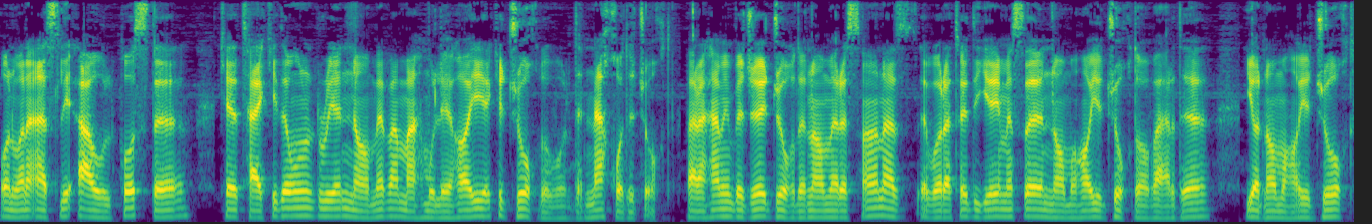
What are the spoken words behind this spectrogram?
عنوان اصلی اول پسته که تاکید اون روی نامه و محموله هاییه که جغد آورده نه خود جغد. برای همین به جای جغد نامه رسان از عبارت های دیگه مثل نامه های جغد آورده یا نامه های جغد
